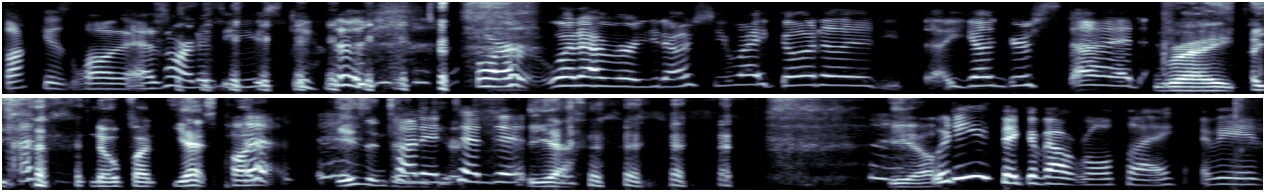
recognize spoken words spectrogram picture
buck as long as hard as he used to, or whatever. You know, she might go to a younger stud. Right. no pun. Yes, pun is Pun intended. here. Yeah. yeah. What do you think about role play? I mean,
